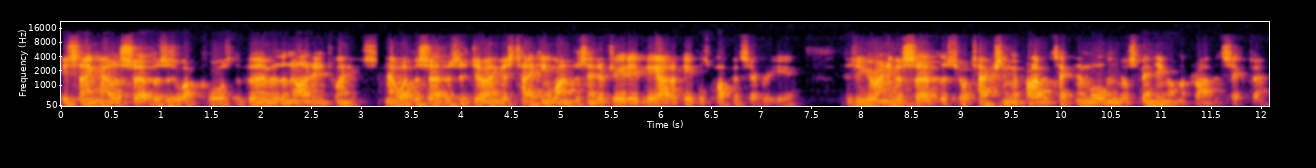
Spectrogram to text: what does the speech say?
is saying how the surplus is what caused the boom of the 1920s. Now, what the surplus is doing is taking 1% of GDP out of people's pockets every year. Because if you're running a surplus, you're taxing the private sector more than you're spending on the private sector.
